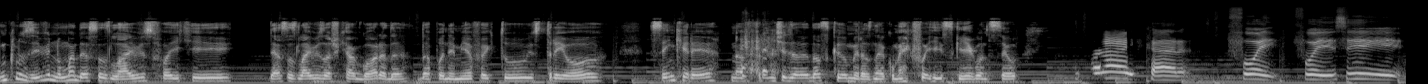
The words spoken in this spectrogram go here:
Inclusive, numa dessas lives foi que. Dessas lives, acho que agora da, da pandemia, foi que tu estreou sem querer na frente da- das câmeras, né? Como é que foi isso? O que aconteceu? Ai, cara, foi, foi esse.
